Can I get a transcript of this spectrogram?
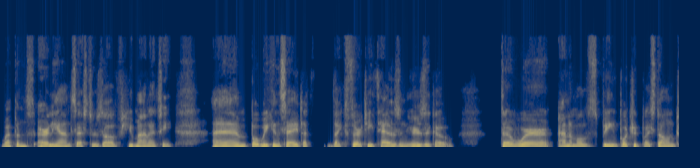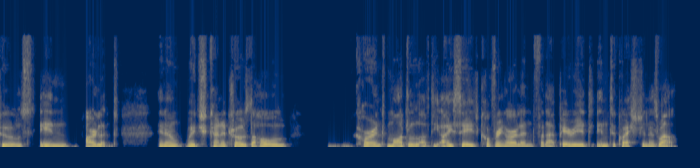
weapons, early ancestors of humanity. Um, but we can say that like thirty thousand years ago, there were animals being butchered by stone tools in Ireland. You know, which kind of throws the whole current model of the ice age covering Ireland for that period into question as well.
